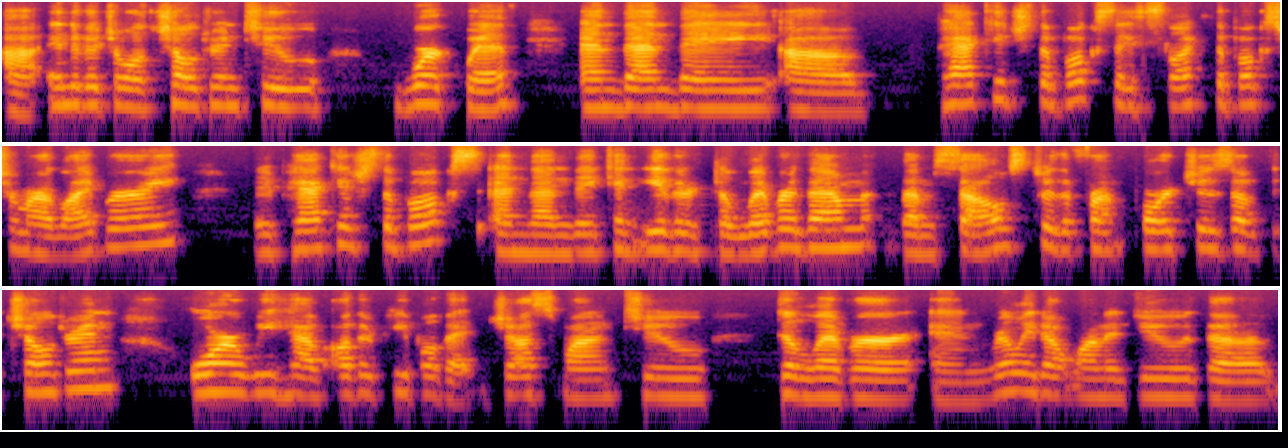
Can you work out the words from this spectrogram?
uh, individual children to work with. And then they uh, package the books. They select the books from our library. They package the books and then they can either deliver them themselves to the front porches of the children, or we have other people that just want to deliver and really don't want to do the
